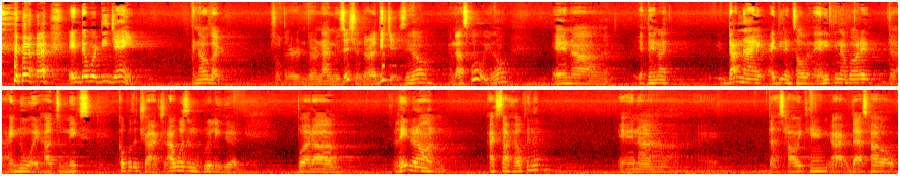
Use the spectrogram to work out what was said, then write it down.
and they were DJing, and I was like, so they're they're not musicians, they're DJs, you know, and that's cool, you know, and uh, and then I that night I didn't tell them anything about it. That I knew it how to mix a couple of the tracks. I wasn't really good, but uh, later on I started helping them, and uh, that's how I came. Uh, that's how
